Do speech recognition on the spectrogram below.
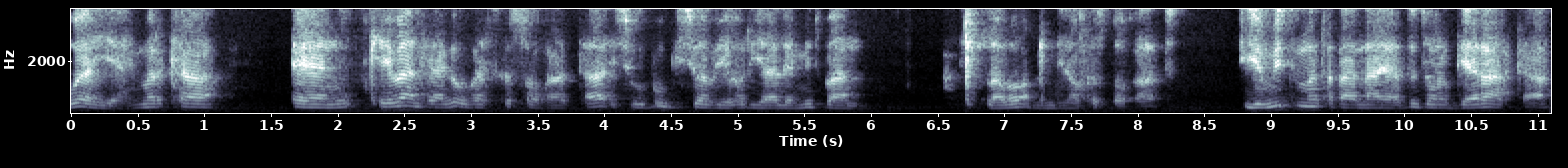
Waayahay marka keebaan raaga ugaas ka soo qaataa isagu bugis waabay hor yaale mid baan labo aminoo ka soo qaato iyo mid mataqaanaa hadduu doono geeraarka ah.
